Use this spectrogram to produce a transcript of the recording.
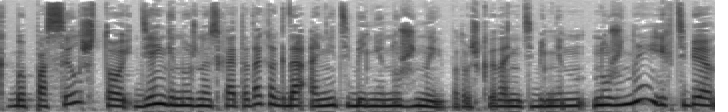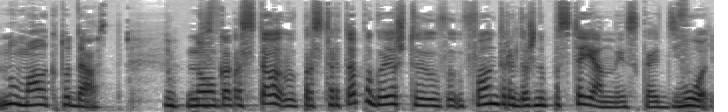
как бы посыл, что деньги нужно искать тогда, когда они тебе не нужны, потому что когда они тебе не нужны, их тебе, ну, мало кто даст. Ну, Но как... про, про стартапы говорят, что фаундеры должны постоянно искать деньги. Вот,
